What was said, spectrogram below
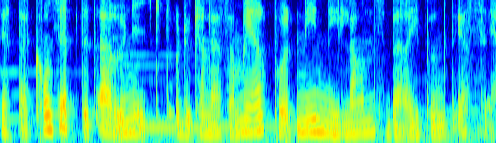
Detta konceptet är unikt och du kan läsa mer på ninnilandsberg.se.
